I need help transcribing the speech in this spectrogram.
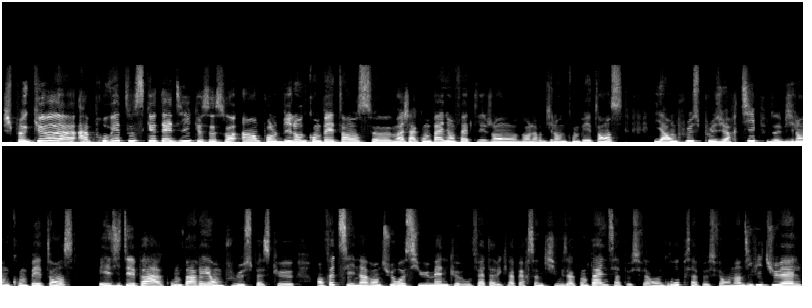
je peux que euh, approuver tout ce que tu as dit, que ce soit un pour le bilan de compétences. moi, j'accompagne en fait les gens dans leur bilan de compétences. Il y a en plus plusieurs types de bilan de compétences et n'hésitez pas à comparer en plus parce que, en fait, c'est une aventure aussi humaine que vous faites avec la personne qui vous accompagne. Ça peut se faire en groupe, ça peut se faire en individuel.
